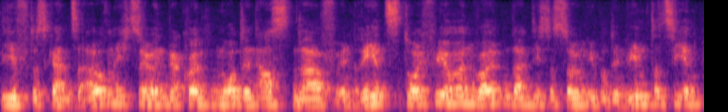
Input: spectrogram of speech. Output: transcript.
lief das Ganze auch nicht so und wir konnten nur den ersten Lauf in Rietz durchführen, wollten dann die Saison über den Winter ziehen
